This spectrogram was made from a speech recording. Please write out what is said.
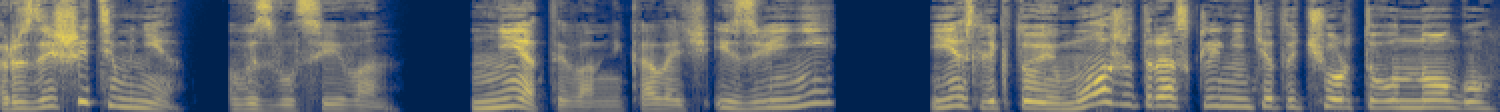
Разрешите мне, вызвался Иван. Нет, Иван Николаевич, извини, если кто и может расклинить эту чертову ногу,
